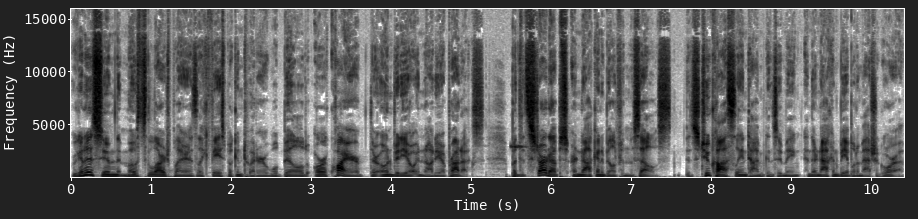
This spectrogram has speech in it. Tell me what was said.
We're going to assume that most of the large players like Facebook and Twitter will build or acquire their own video and audio products, but that startups are not going to build for themselves. It's too costly and time consuming, and they're not going to be able to match Agora.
